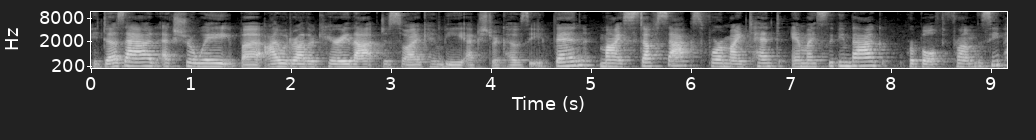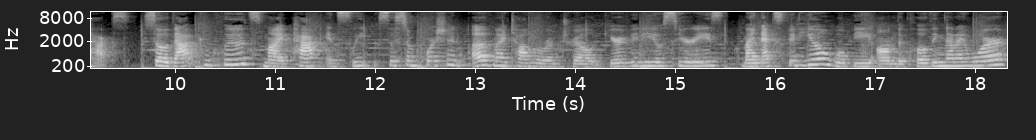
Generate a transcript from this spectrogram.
It does add extra weight, but I would rather carry that just so I can be extra cozy. Then my stuff sacks for my tent and my sleeping bag were both from Z-Packs. So that concludes my pack and sleep system portion of my Tahoe Rim Trail gear video series. My next video will be on the clothing that I wore,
